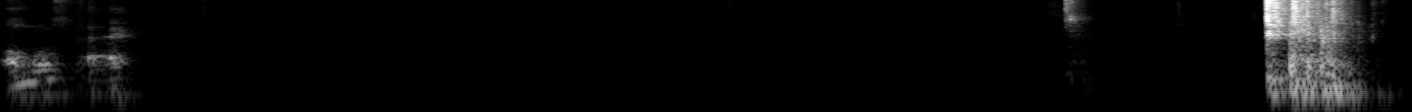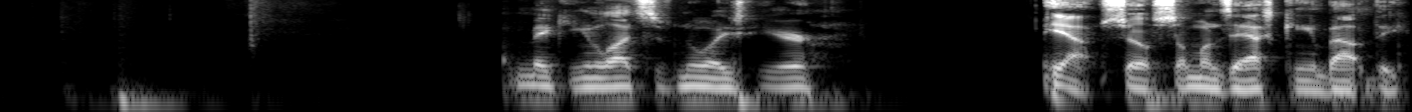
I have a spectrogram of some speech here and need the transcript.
Almost back. Making lots of noise here. Yeah, so someone's asking about the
